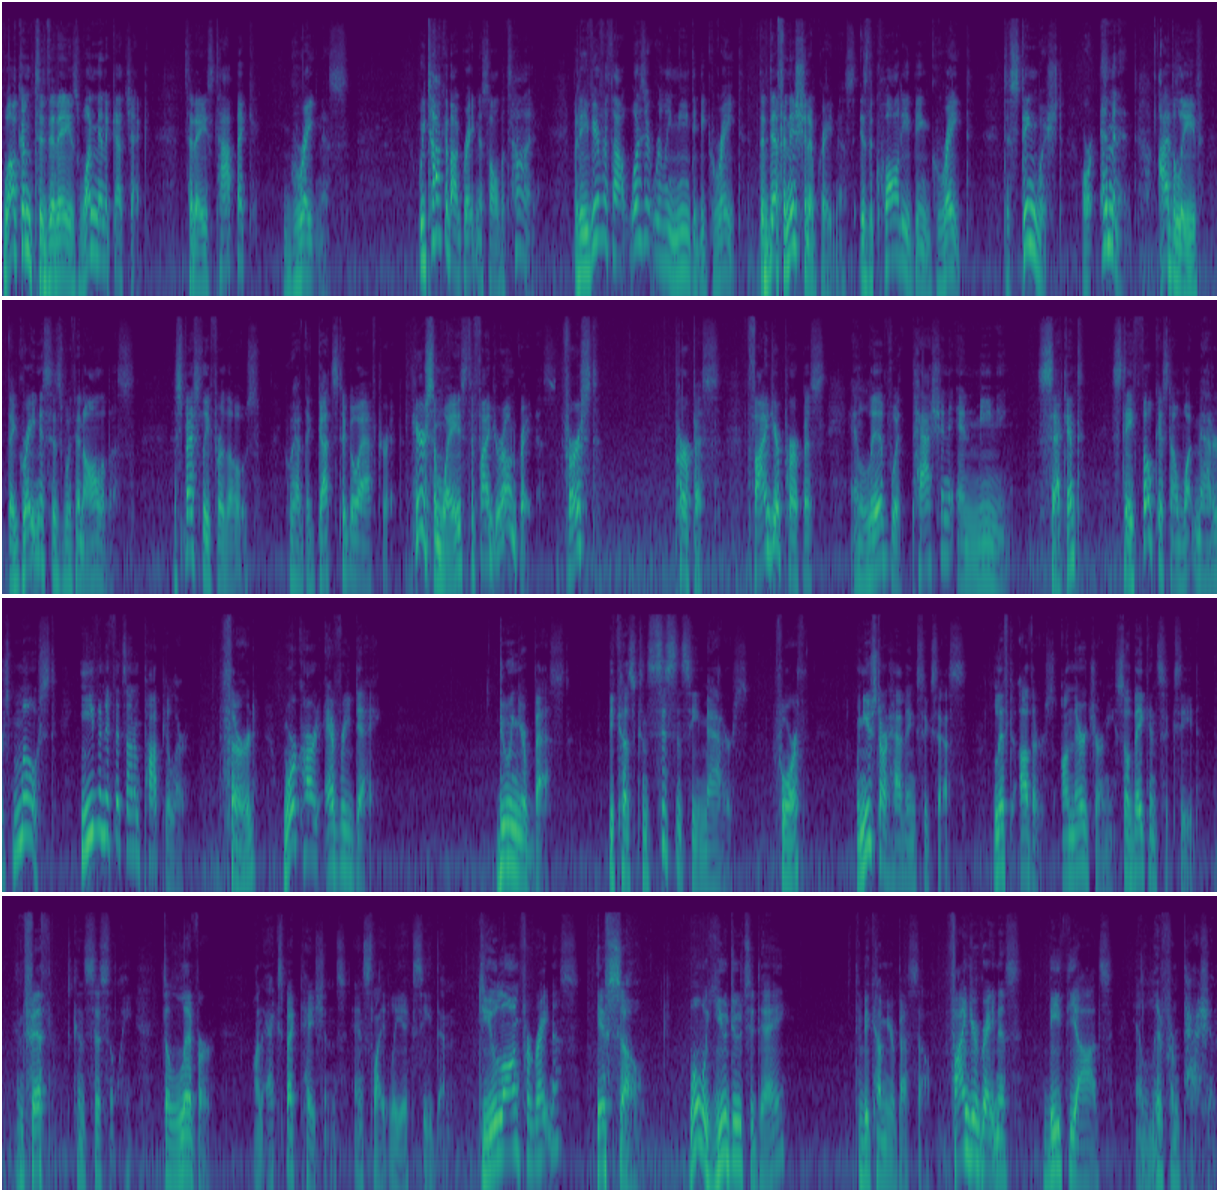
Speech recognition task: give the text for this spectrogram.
Welcome to today's One Minute Gut Check. Today's topic greatness. We talk about greatness all the time, but have you ever thought, what does it really mean to be great? The definition of greatness is the quality of being great, distinguished, or eminent. I believe that greatness is within all of us, especially for those who have the guts to go after it. Here are some ways to find your own greatness. First, purpose. Find your purpose and live with passion and meaning. Second, stay focused on what matters most, even if it's unpopular. Third, work hard every day, doing your best, because consistency matters. Fourth, when you start having success, lift others on their journey so they can succeed. And fifth, consistently deliver on expectations and slightly exceed them. Do you long for greatness? If so, what will you do today to become your best self? Find your greatness, beat the odds, and live from passion.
